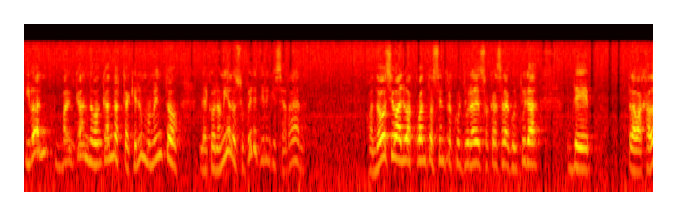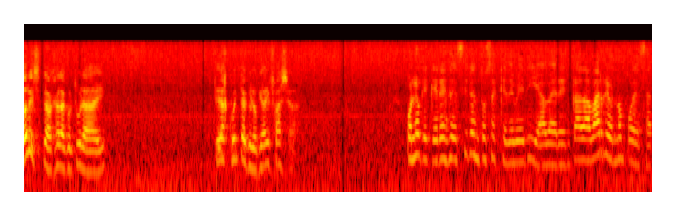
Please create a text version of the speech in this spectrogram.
Y van bancando, bancando hasta que en un momento la economía lo supere y tienen que cerrar. Cuando vos evalúas cuántos centros culturales o casas de la cultura de trabajadores y trabajadoras de la cultura hay, te das cuenta que lo que hay falla. Vos lo que querés decir entonces que debería haber en cada barrio, no puede ser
